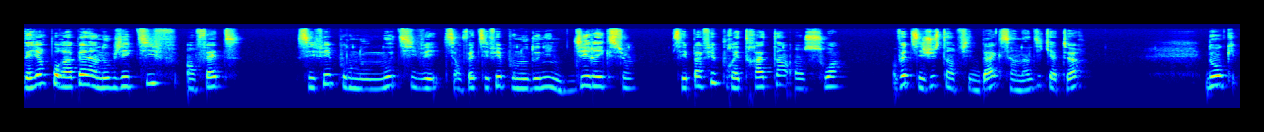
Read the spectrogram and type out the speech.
D'ailleurs, pour rappel, un objectif, en fait, c'est fait pour nous motiver. En fait, c'est fait pour nous donner une direction. C'est pas fait pour être atteint en soi. En fait, c'est juste un feedback, c'est un indicateur. Donc,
